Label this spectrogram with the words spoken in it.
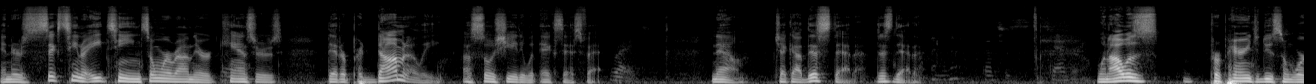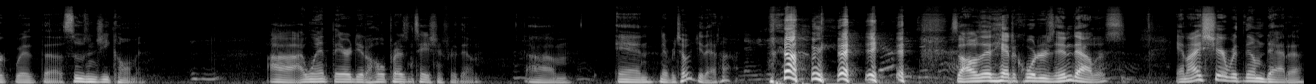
And there's 16 or 18, somewhere around there, cancers that are predominantly associated with excess fat. Right. Now, check out this data. This data. I mean, that, that's just staggering. When I was preparing to do some work with uh, Susan G. Komen, Mm-hmm. uh, I went there, did a whole presentation for them, um, Nice. and never told you that, huh? No, you did not. no, you did not. So I was at headquarters in Dallas, and I shared with them data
